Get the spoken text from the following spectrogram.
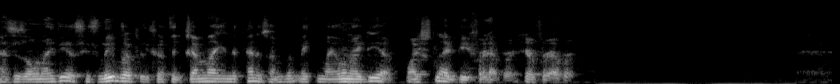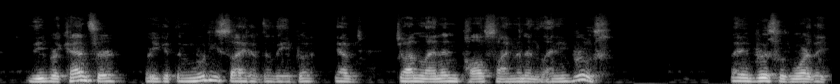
has his own ideas. He's Libra, but he's got the Gemini independence. I'm making my own idea. Why shouldn't I be forever, here forever? Libra Cancer, where you get the moody side of the Libra, you have John Lennon, Paul Simon, and Lenny Bruce. Lenny Bruce was more the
